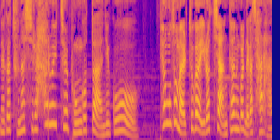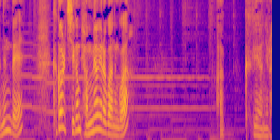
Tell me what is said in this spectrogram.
내가 두나 씨를 하루 이틀 본 것도 아니고 평소 말투가 이렇지 않다는 걸 내가 잘 아는데 그걸 지금 변명이라고 하는 거야? 아, 그게 아니라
